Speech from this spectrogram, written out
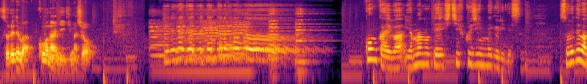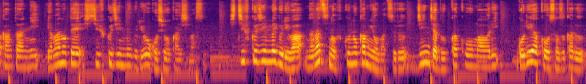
それではコーナーに行きましょゆるめぐイベントレポート今回は山手七福神巡りです。それでは簡単に山手七福神巡りをご紹介します。七福神巡りは七つの福の神を祀る神社仏閣を回り、ご利益を授かる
